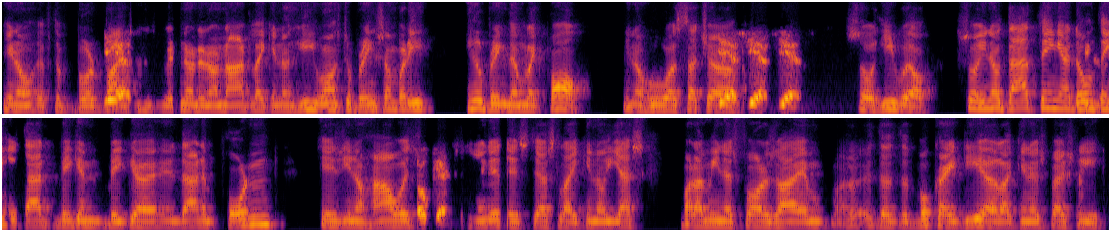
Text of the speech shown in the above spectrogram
you know, if the word yeah. Bible is written or not. Like, you know, he wants to bring somebody, he'll bring them like Paul you know, who was such a yes, yes, yes. So he will. So you know that thing. I don't think is that big and big uh, and that important. Is you know how it's okay. It's just like you know yes, but I mean as far as I am, uh, the the book idea, like you know, especially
